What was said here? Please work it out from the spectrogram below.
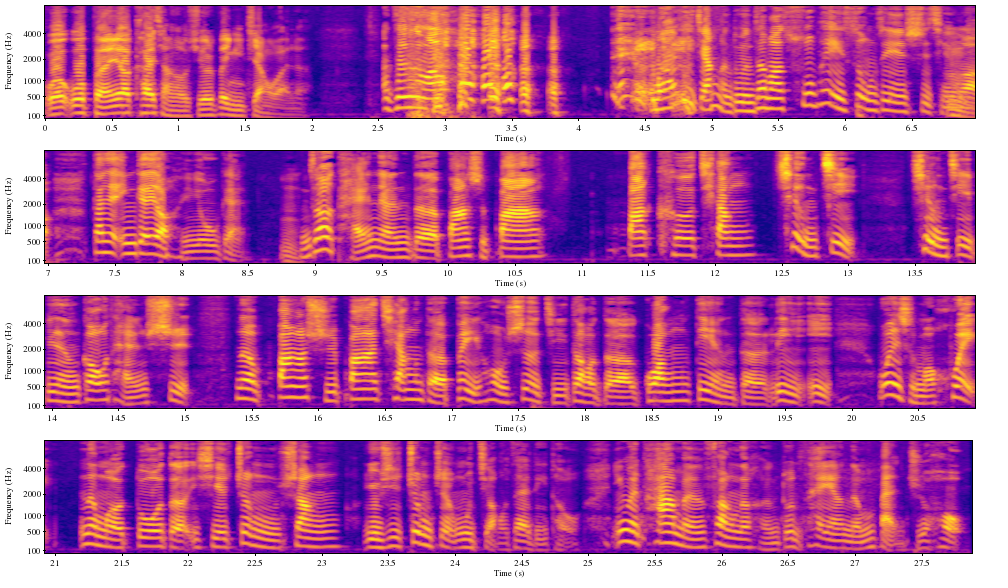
我我本来要开场，我觉得被你讲完了啊，真的吗？我还可以讲很多，你知道吗？苏配送这件事情啊，嗯、大家应该要很有感。嗯，你知道台南的八十八。八颗枪庆记，庆记变成高谈市。那八十八枪的背后涉及到的光电的利益，为什么会那么多的一些政商，有些政治人物搅在里头？因为他们放了很多的太阳能板之后，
